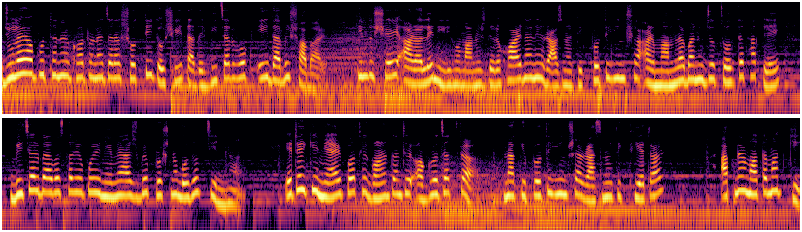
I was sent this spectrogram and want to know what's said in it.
জুলাই অভ্যুত্থানের ঘটনায় যারা সত্যিই দোষী, তাদের বিচার হোক, এই দাবি সবার। কিন্তু সেই আড়ালে নিরীহ মানুষদের হয়রানির রাজনৈতিক প্রতিহিংসা আর মামলা বাণিজ্য চলতে থাকলে বিচার ব্যবস্থার উপরে নেমে আসবে প্রশ্নবোধক চিহ্ন। এটাই কি ন্যায়ের পথে গণতন্ত্রের অগ্রযাত্রা, নাকি প্রতিহিংসার রাজনৈতিক থিয়েটার? আপনার মতামত কি?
